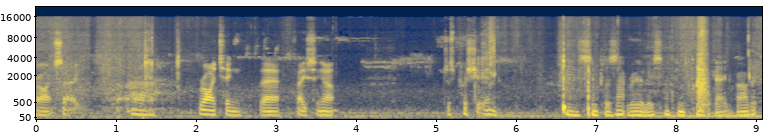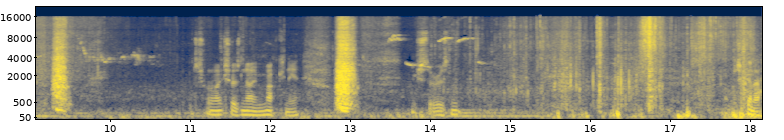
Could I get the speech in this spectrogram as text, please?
Right, so uh, writing there, facing up. Just push it in. Yeah, simple as that, really. There's nothing complicated about it. Just want to make sure there's no muck in here, which there isn't. I'm just gonna.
